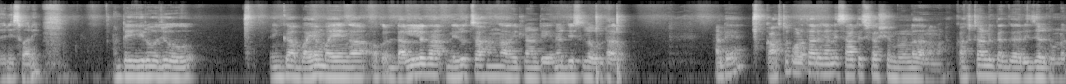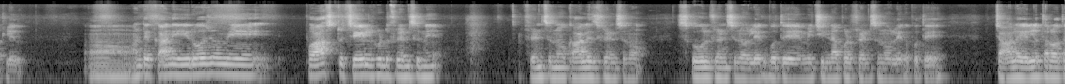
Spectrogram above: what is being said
వెరీ సారీ అంటే ఈరోజు ఇంకా భయం భయంగా ఒక డల్గా నిరుత్సాహంగా ఇట్లాంటి ఎనర్జీస్లో ఉంటారు. అంటే కష్టపడతారు కానీ సాటిస్ఫాక్షన్ ఉండదు అన్నమాట కష్టానికి తగ్గ రిజల్ట్ ఉండట్లేదు. అంటే కానీ ఈరోజు మీ పాస్ట్ చైల్డ్హుడ్ ఫ్రెండ్స్ని ఫ్రెండ్స్ను కాలేజ్ ఫ్రెండ్స్ను స్కూల్ ఫ్రెండ్స్ను లేకపోతే మీ చిన్నప్పటి ఫ్రెండ్స్ను లేకపోతే చాలా ఏళ్ళ తర్వాత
